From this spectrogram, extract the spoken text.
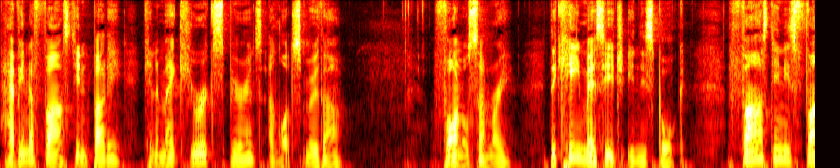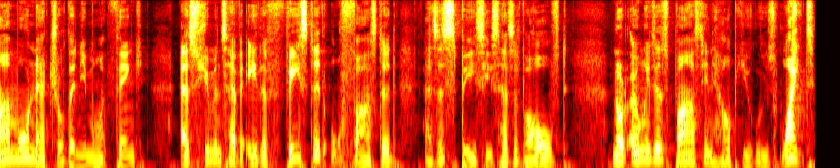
having a fasting buddy can make your experience a lot smoother. Final summary The key message in this book fasting is far more natural than you might think, as humans have either feasted or fasted as a species has evolved. Not only does fasting help you lose weight,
